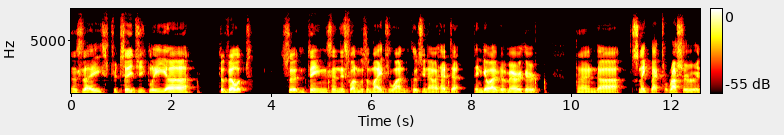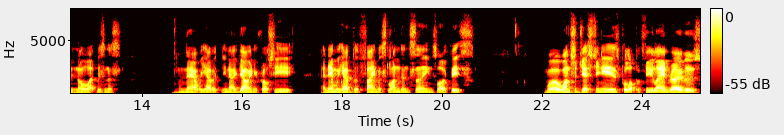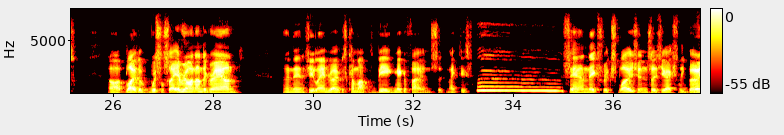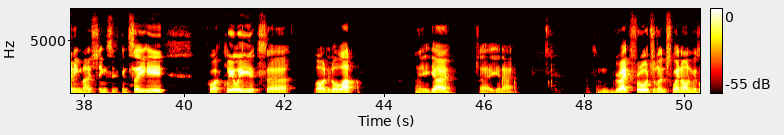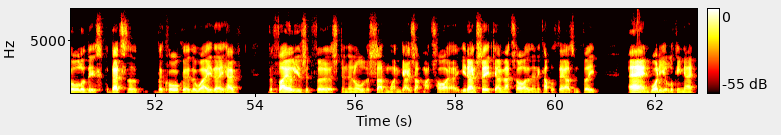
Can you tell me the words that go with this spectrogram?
as they strategically uh, developed certain things, and this one was a major one because you know it had to then go over to America and uh, sneak back to Russia and all that business. And now we have it, you know, going across here, and then we have the famous London scenes like this. Well, one suggestion is pull up a few Land Rovers, uh, blow the whistle, say everyone underground, and then a few Land Rovers come up with big megaphones that make this sound, extra explosions as you're actually burning most things, as you can see here quite clearly. It's uh, lighted all up. There you go. So, you know, some great fraudulence went on with all of this. But that's the, the corker, the way they have the failures at first, and then all of a sudden one goes up much higher. You don't see it go much higher than a couple of thousand feet. And what are you looking at?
